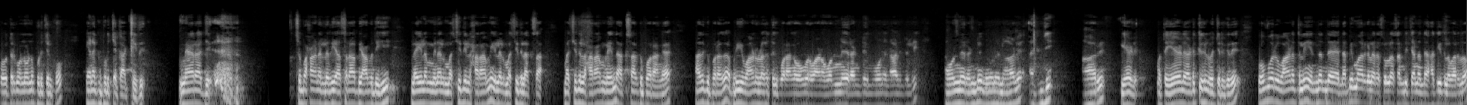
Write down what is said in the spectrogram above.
ஒவ்வொருத்தருக்கும் ஒன்று ஒன்று பிடிச்சிருக்கும். எனக்கு பிடிச்ச காட்சி இது. மேராஜ். சுபஹான் அல்லது அஸ்ராபி ஆபதிஹி லைலம் மினல் மஸ்ஜிதில் ஹராமி இல்லல் மஸ்ஜிதில் அக்ஸா. மஸ்ஜிதில் ஹராம்லேருந்து அக்ஸாவுக்கு போகிறாங்க அதுக்கு பிறகு அப்படியே வானுலகத்துக்கு போகிறாங்க ஒவ்வொரு வானம் ஒன்று ரெண்டு மூணு நாலுன்னு சொல்லி ஒன்று ரெண்டு மூணு நாலு அஞ்சு ஆறு ஏழு. மொத்தம் ஏழு அடுக்குகள் வச்சுருக்குது. ஒவ்வொரு வானத்துலேயும் எந்தெந்த நபிமார்களை ரசூல்லா சந்திச்சான அந்த ஹதீதில் வருதோ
